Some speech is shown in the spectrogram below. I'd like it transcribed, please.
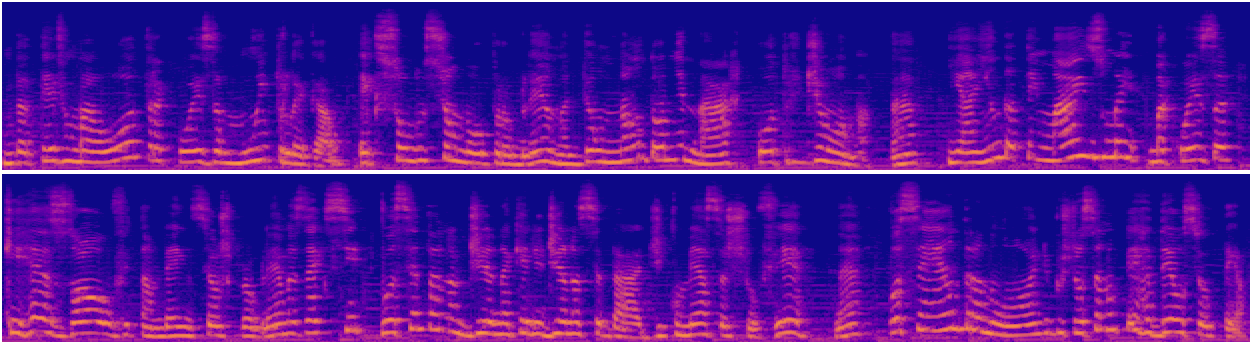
ainda teve uma outra coisa muito legal, é que solucionou o problema de eu não dominar outro idioma. Né? E ainda tem mais uma, uma coisa que resolve também os seus problemas, é que se você está naquele dia na cidade e começa a chover, né? Você entra no ônibus, você não perdeu o seu tempo.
